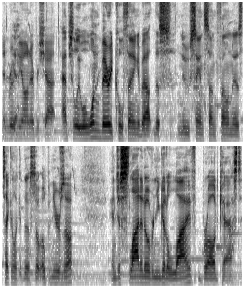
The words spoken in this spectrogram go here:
and root Yeah. me on every shot. Absolutely. Well, one very cool thing about this new Samsung phone is take a look at this. So open yours up and just slide it over and you go to live broadcast.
